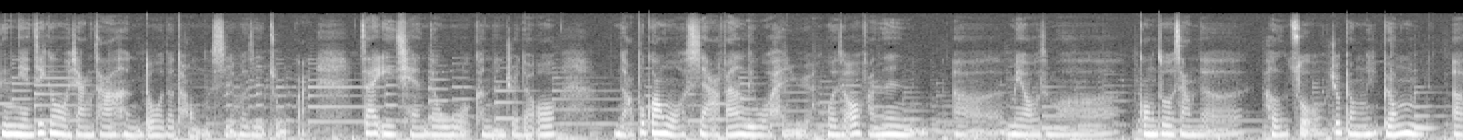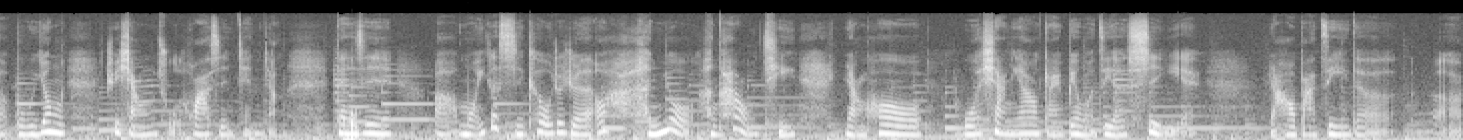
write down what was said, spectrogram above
年纪跟我相差很多的同事或者是主管，在以前的我可能觉得哦。那不关我事啊，反正离我很远，或者是哦，反正呃没有什么工作上的合作，就不用不用呃不用去相处花时间这样。但是啊、某一个时刻我就觉得哦很有很好奇，然后我想要改变我自己的视野，然后把自己的呃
